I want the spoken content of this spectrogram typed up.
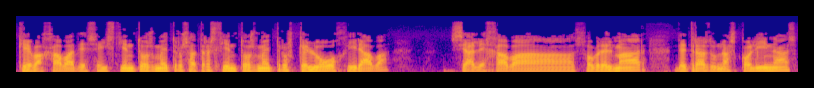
que, bajaba de 600 metros a 300 metros, que luego giraba, se alejaba sobre el mar, detrás de unas colinas,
